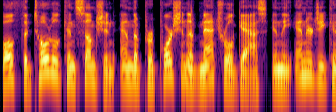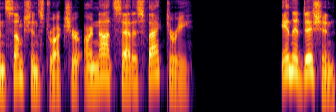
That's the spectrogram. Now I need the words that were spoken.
both the total consumption and the proportion of natural gas in the energy consumption structure are not satisfactory. In addition,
